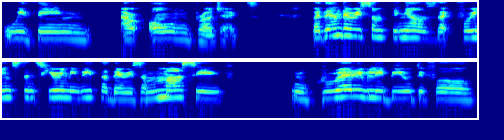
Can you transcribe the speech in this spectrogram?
within our own project. But then there is something else. Like, for instance, here in Ibiza, there is a massive, incredibly beautiful,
